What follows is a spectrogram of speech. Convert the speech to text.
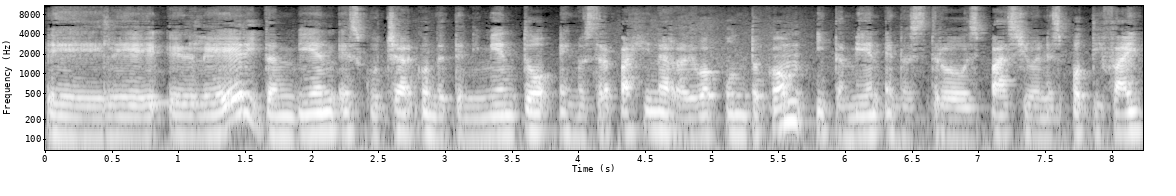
eh, eh, leer y también escuchar con detenimiento en nuestra página radiowap.com y también en nuestro espacio en Spotify.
